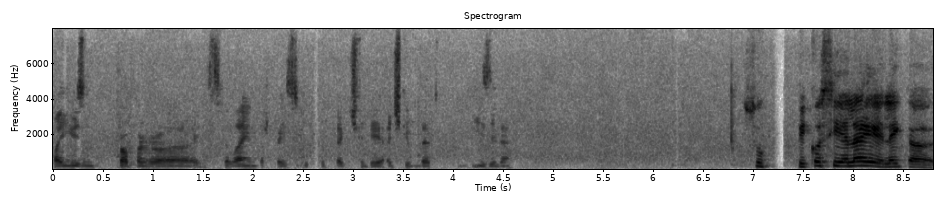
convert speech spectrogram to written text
by using proper uh, CLI interface, you could actually achieve that easily. So picocli like uh,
